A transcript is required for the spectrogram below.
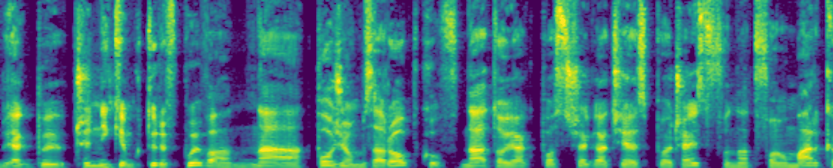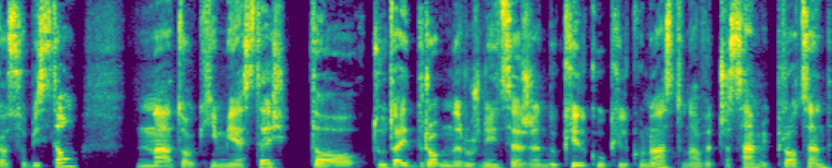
jakby czynnikiem, który wpływa na poziom zarobków, na to, jak postrzega cię społeczeństwo, na twoją markę osobistą, na to, kim jesteś, to tutaj drobne różnice rzędu kilku, kilkunastu, nawet czasami procent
